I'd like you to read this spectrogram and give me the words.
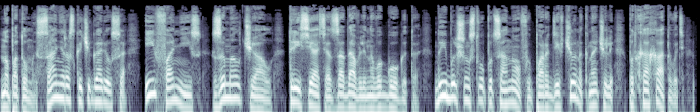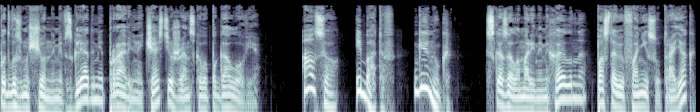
но потом и Саня раскочегарился, и Фанис замолчал, трясясь от задавленного гогота, да и большинство пацанов и пара девчонок начали подхахатывать под возмущенными взглядами правильной части женского поголовья. «Also, Ибатов, генуг», — сказала Марина Михайловна, поставив Фанису трояк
